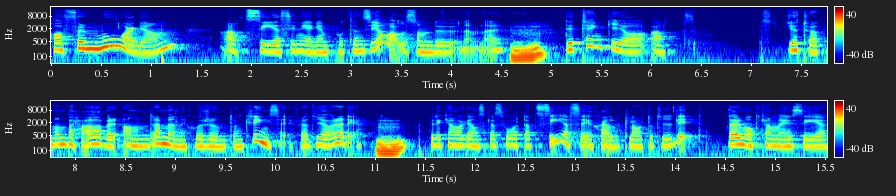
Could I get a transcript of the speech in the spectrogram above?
ha förmågan att se sin egen potential som du nämner. Mm. Det tänker jag att jag tror att man behöver andra människor runt omkring sig för att göra det. Mm. För det kan vara ganska svårt att se sig självklart och tydligt. Däremot kan man ju se,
